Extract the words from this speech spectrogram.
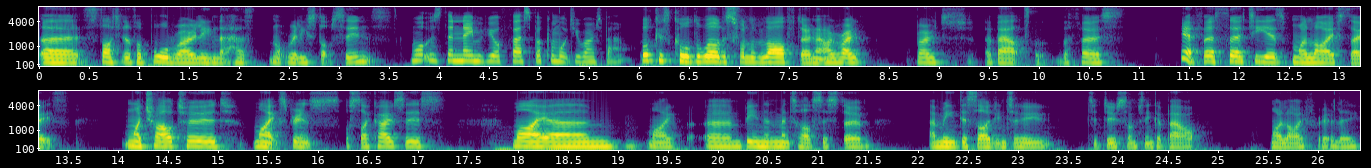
uh, started off a ball rolling that has not really stopped since. What was the name of your first book and what do you write about? book is called The World is Full of Laughter, and I wrote wrote about the first yeah first thirty years of my life. So it's my childhood, my experience of psychosis, my um my um being in the mental health system, and me deciding to to do something about my life really.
